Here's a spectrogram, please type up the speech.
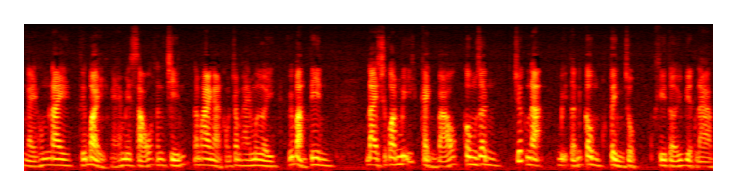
ngày hôm nay thứ Bảy ngày 26 tháng 9 năm 2020 với bản tin Đại sứ quán Mỹ cảnh báo công dân trước nạn bị tấn công tình dục khi tới Việt Nam.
